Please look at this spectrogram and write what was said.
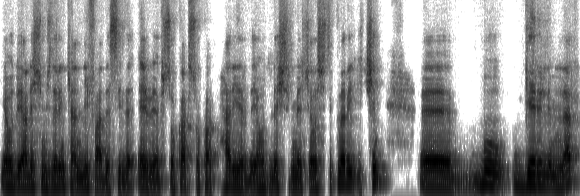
Yahudi yerleşimcilerin kendi ifadesiyle ev ev, sokak sokak her yerde Yahudileştirmeye çalıştıkları için e, bu gerilimler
